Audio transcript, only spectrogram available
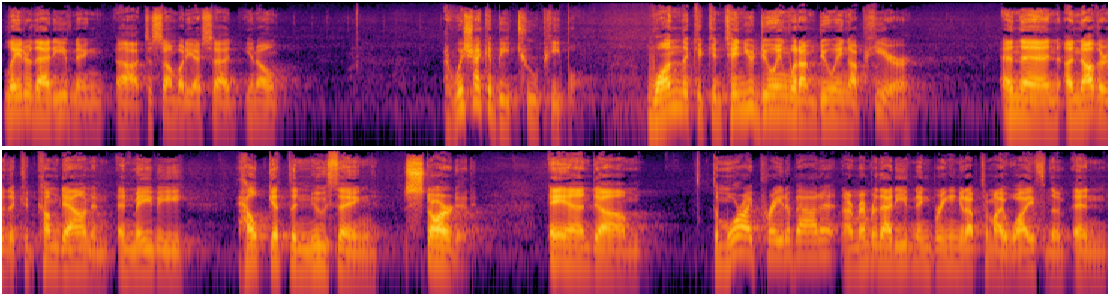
later that evening uh, to somebody, I said, You know, I wish I could be two people. One that could continue doing what I'm doing up here, and then another that could come down and, and maybe help get the new thing started. And um, the more I prayed about it, I remember that evening bringing it up to my wife, and, the, and,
